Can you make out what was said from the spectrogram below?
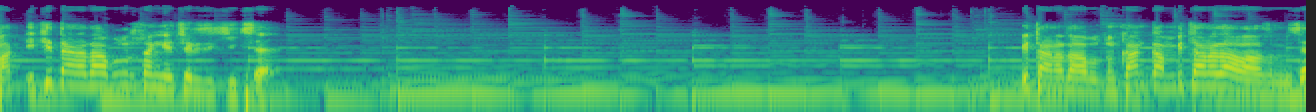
Bak iki tane daha bulursan geçeriz 2x'e. Bir tane daha buldum. Kankam bir tane daha lazım bize.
